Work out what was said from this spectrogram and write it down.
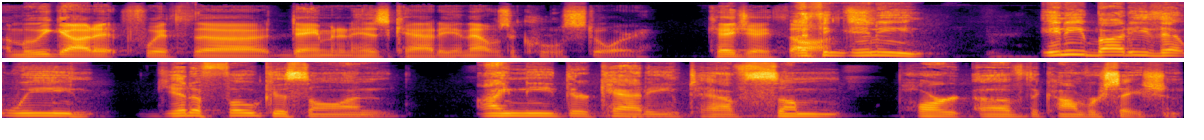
I mean, we got it with uh, Dahmen and his caddy, and that was a cool story. KJ, thoughts? I think any anybody that we get a focus on, I need their caddy to have some part of the conversation,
